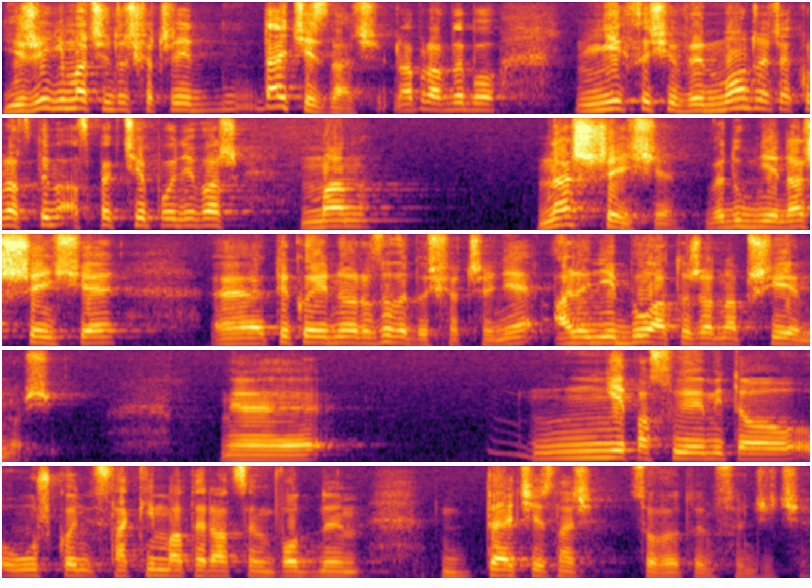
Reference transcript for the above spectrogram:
Jeżeli macie doświadczenie, dajcie znać, naprawdę, bo nie chcę się wymądrzać akurat w tym aspekcie, ponieważ mam na szczęście, według mnie na szczęście, e, tylko jednorazowe doświadczenie, ale nie była to żadna przyjemność. E, nie pasuje mi to łóżko z takim materacem wodnym. Dajcie znać, co Wy o tym sądzicie.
